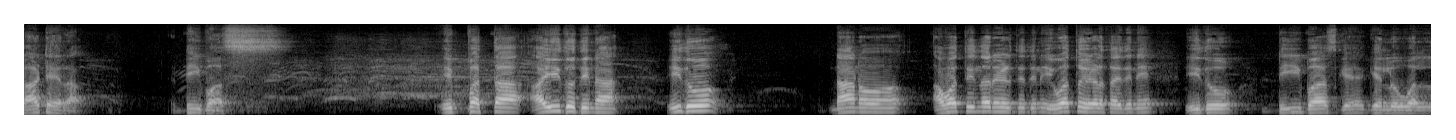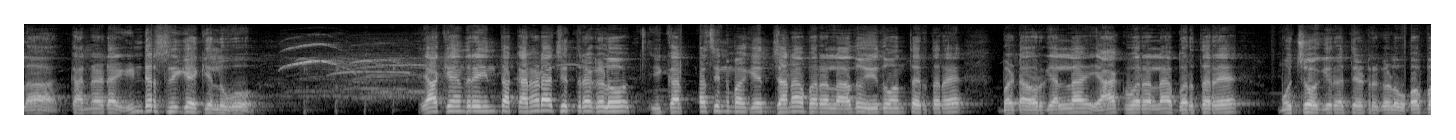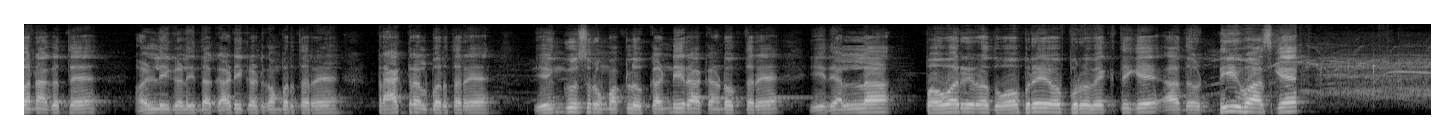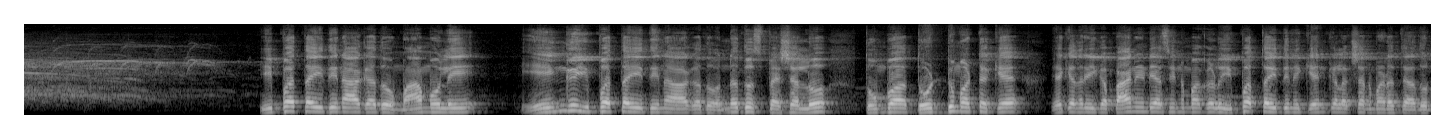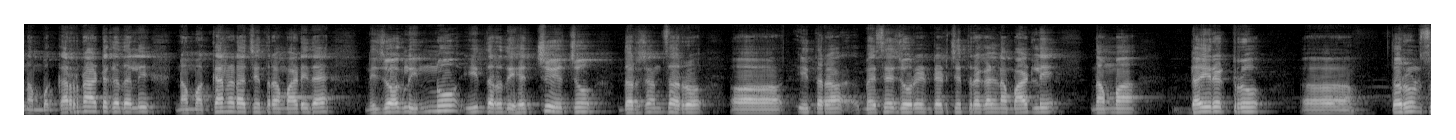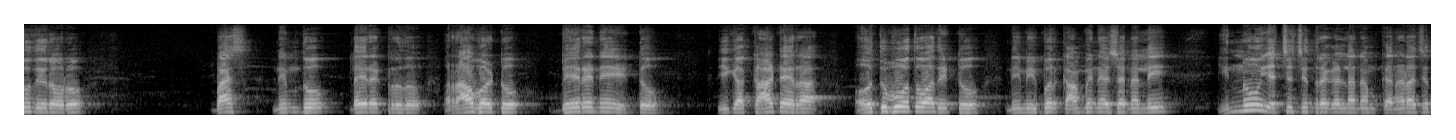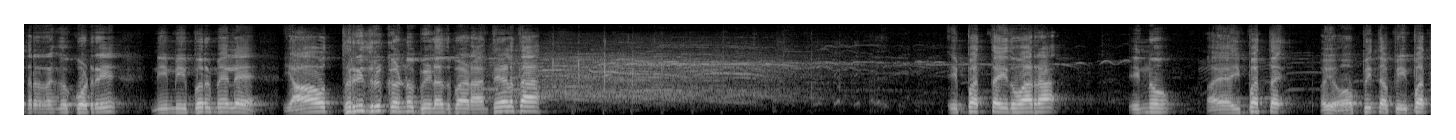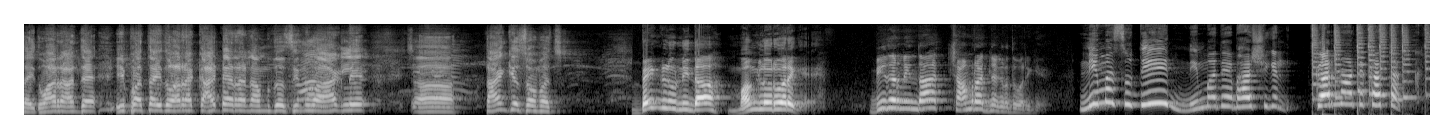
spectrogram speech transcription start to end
Kaatera D boss. ಇಪ್ಪತ್ತ ಐದು ದಿನ. ಇದು ನಾನು ಅವತ್ತಿಂದ ಹೇಳ್ತಿದ್ದೀನಿ, ಇವತ್ತು ಹೇಳ್ತಾ ಇದ್ದೀನಿ. ಇದು ಡಿ ಬಾಸ್ಗೆ ಗೆಲುವಲ್ಲ, ಕನ್ನಡ ಇಂಡಸ್ಟ್ರಿಗೆ ಗೆಲುವು. ಯಾಕೆ ಅಂದರೆ ಇಂಥ ಕನ್ನಡ ಚಿತ್ರಗಳು, ಈ ಕನ್ನಡ ಸಿನಿಮಾಗೆ ಜನ ಬರಲ್ಲ, ಅದು ಇದು ಅಂತ ಇರ್ತಾರೆ. ಬಟ್ ಅವ್ರಿಗೆಲ್ಲ ಯಾಕೆ ಬರಲ್ಲ, ಬರ್ತಾರೆ, ಮುಚ್ಚೋಗಿರೋ ಥಿಯೇಟ್ರ್ಗಳು ಓಪನ್ ಆಗುತ್ತೆ. ಹಳ್ಳಿಗಳಿಂದ ಗಾಡಿ ಕಟ್ಕೊಂಡ್ ಬರ್ತಾರೆ ಟ್ರ್ಯಾಕ್ಟ್ರಲ್ಲಿ ಬರ್ತಾರೆ, ಹೆಂಗಸರು ಮಕ್ಕಳು ಕಣ್ಣೀರು ಹಾಕೊಂಡು ಹೋಗ್ತಾರೆ. ಇದೆಲ್ಲ ಪವರ್ ಇರೋದು ಒಬ್ಬರೇ ಒಬ್ಬರು ವ್ಯಕ್ತಿಗೆ, ಅದು ಡಿ ವಾಸ್ಗೆ. ಇಪ್ಪತ್ತೈದು ದಿನ ಆಗೋದು ಮಾಮೂಲಿ, ಹೆಂಗ್ ಇಪ್ಪತ್ತೈದು ದಿನ ಆಗೋದು ಅನ್ನೋದು ಸ್ಪೆಷಲ್ಲು ತುಂಬ ದೊಡ್ಡ ಮಟ್ಟಕ್ಕೆ ಯಾಕೆಂದ್ರೆ ಈಗ ಪ್ಯಾನ್ ಇಂಡಿಯಾ ಸಿನಿಮಾಗಳು ಇಪ್ಪತ್ತೈದು ದಿನಕ್ಕೆ ಏನು ಕಲೆಕ್ಷನ್ ಮಾಡುತ್ತೆ? ಅದು ನಮ್ಮ ಕರ್ನಾಟಕದಲ್ಲಿ ನಮ್ಮ ಕನ್ನಡ ಚಿತ್ರ ಮಾಡಿದೆ. ನಿಜವಾಗ್ಲೂ ಇನ್ನೂ ಈ ಥರದ್ದು ಹೆಚ್ಚು ಹೆಚ್ಚು ದರ್ಶನ್ ಸರ್ ಈ ಥರ ಮೆಸೇಜ್ ಓರಿಯೆಂಟೆಡ್ ಚಿತ್ರಗಳನ್ನ ಮಾಡಲಿ. ನಮ್ಮ ಡೈರೆಕ್ಟ್ರು ತರುಣ್ ಸುಧೀರ್ ಅವರು ಬಾಸ್ ನಿಮ್ಮದು ಡೈರೆಕ್ಟ್ರದು ರಾಬರ್ಟು ಬೇರೆನೇ ಇಟ್ಟು, ಈಗ ಕಾಟೇರ ಅದ್ಭುತವಾದ ಇಟ್ಟು ನಿಮ್ಮಿಬ್ಬರ ಕಾಂಬಿನೇಷನ್ ಅಲ್ಲಿ ಇನ್ನೂ ಹೆಚ್ಚು ಚಿತ್ರಗಳನ್ನ ನಮ್ಮ ಕನ್ನಡ ಚಿತ್ರರಂಗ ಕೊಡ್ರಿ. ನಿಮ್ಮಿಬ್ಬರ ಮೇಲೆ ಯಾವ ದರಿದ್ರ ಕಣ್ಣು ಬೀಳೋದು ಬೇಡ ಅಂತ ಹೇಳ್ತಾ. ಇಪ್ಪತ್ತೈದು ವಾರ ಇನ್ನು ಇಪ್ಪತ್ತೈ ಅಯ್ಯೋ ಅಪ್ಪಿ ತಪ್ಪಿ ಇಪ್ಪತ್ತೈದು ವಾರ ಅಂತೆ. ಇಪ್ಪತ್ತೈದು ವಾರ ಕಾಟ್ಯಾರ ನಮ್ದು ಸಿನಿಮಾ ಆಗ್ಲಿ. ಥ್ಯಾಂಕ್ ಯು ಸೋ ಮಚ್ ಬೆಂಗಳೂರಿನಿಂದ ಮಂಗಳೂರುವರೆಗೆ ಬೀದರ್ನಿಂದ ಚಾಮರಾಜನಗರದವರೆಗೆ. ನಿಮ್ಮ ಸುದ್ದಿ ನಿಮ್ಮದೇ ಭಾಷೆಯಲ್ಲಿ. कर्नाटका तक।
